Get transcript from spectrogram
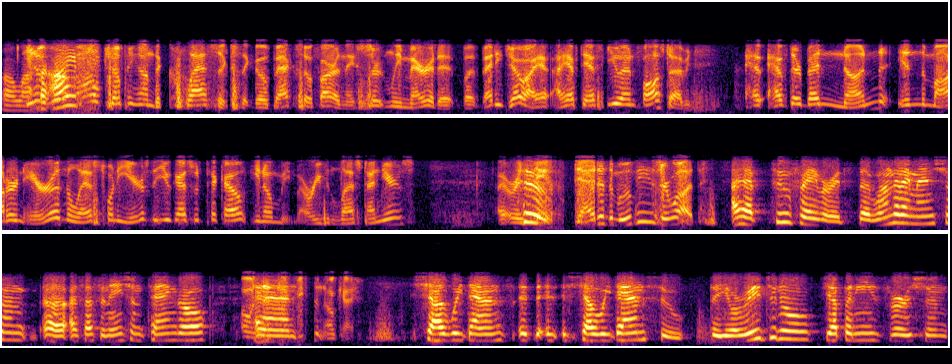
a lot. You know, but we're I all jumping on the classics that go back so far, and they certainly merit it. But Betty Jo, I, I have to ask you and Fausta. I mean, have, have there been none in the modern era in the last 20 years that you guys would pick out? You know, or even the last 10 years? Or is Two. dead in the movies, or what? I have two favorites. The one that I mentioned, uh, Assassination Tango, Oh, And- that? Okay. Shall We Dance? Uh, uh, Shall We Dance to the original Japanese version,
